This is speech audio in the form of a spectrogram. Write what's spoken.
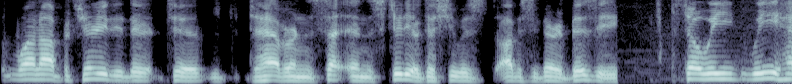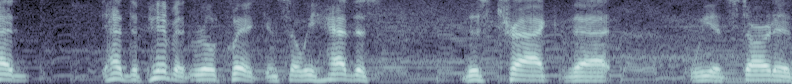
one opportunity to to to have her in the set in the studio because she was obviously very busy. So we we had had to pivot real quick, and so we had this this track that we had started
